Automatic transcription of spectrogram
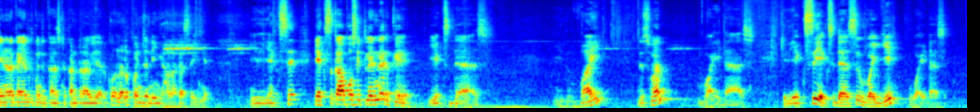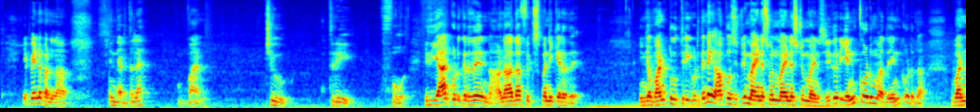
என்னோடய கையெழுத்து கொஞ்சம் கஷ்டம் கன்றாவியாக இருக்கும். அதனால் கொஞ்சம் நீங்கள் அழகாக செய்யுங்க. இது எக்ஸு எக்ஸுக்கு ஆப்போசிட்டில் என்ன இருக்குது x dash y this this one dash. இது x x dash y y dash. இப்போ என்ன பண்ணலாம்? இந்த இடத்துல ஒன் டூ த்ரீ ஃபோர் இது யார் கொடுக்கறது? நானாக தான் ஃபிக்ஸ் பண்ணிக்கிறது. இங்கே ஒன் டூ த்ரீ கொடுத்தேன்னா இங்கே oppositely minus one minus two minus இது ஒரு என்கோடு அது என்கோடு தான். ஒன்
